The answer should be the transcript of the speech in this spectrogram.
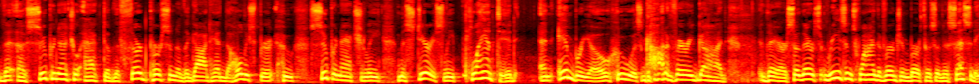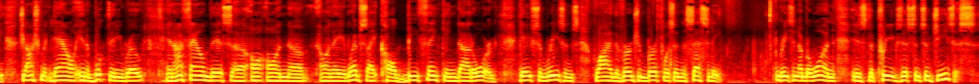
the supernatural act of the third person of the Godhead, the Holy Spirit, who supernaturally, mysteriously planted an embryo who was God of very God there. So there's reasons why the virgin birth was a necessity. Josh McDowell, in a book that he wrote, and I found this uh, on uh, on a website called bethinking.org, gave some reasons why the virgin birth was a necessity. Reason number one is the pre-existence of Jesus.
